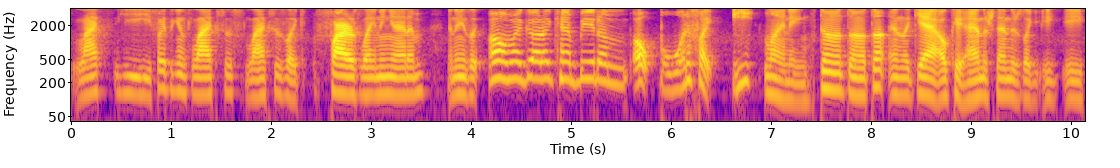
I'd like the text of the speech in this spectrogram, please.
Lax he, he fights against Laxus. Laxus like fires lightning at him, and then he's like, "Oh my god, I can't beat him." Oh, but what if I eat lightning? Dun dun dun. And like, yeah, okay, I understand. There's like a, a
